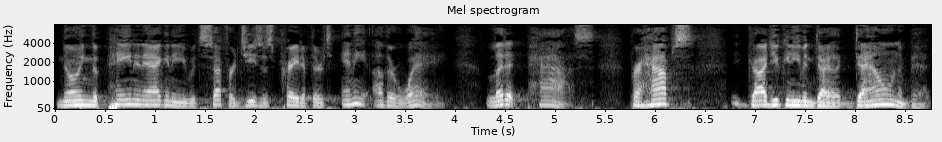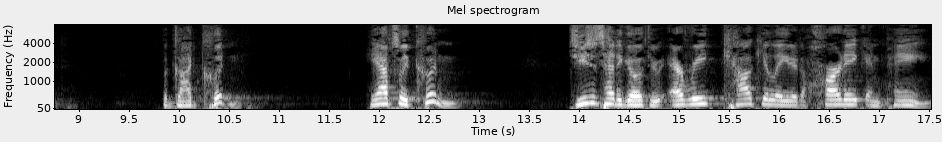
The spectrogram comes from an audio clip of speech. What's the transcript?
knowing the pain and agony he would suffer, Jesus prayed, if there's any other way, let it pass. Perhaps, God, you can even dial it down a bit. But God couldn't. He absolutely couldn't. Jesus had to go through every calculated heartache and pain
